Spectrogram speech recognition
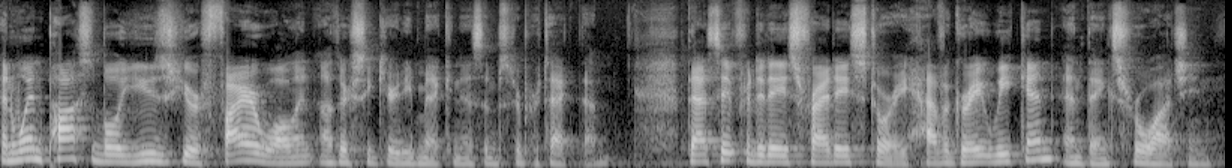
and when possible, use your firewall and other security mechanisms to protect them. That's it for today's Friday story. Have a great weekend, and thanks for watching.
